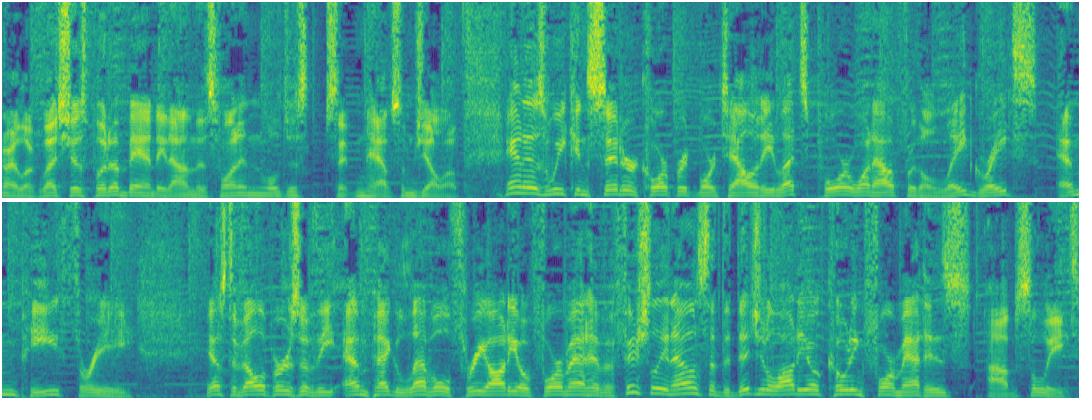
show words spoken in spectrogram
All right, look, let's just put a band aid on this one and we'll just sit and have some jello. And as we consider corporate mortality, let's pour one out for the late greats MP3. Yes, developers of the MPEG Level 3 audio format have officially announced that the digital audio coding format is obsolete.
